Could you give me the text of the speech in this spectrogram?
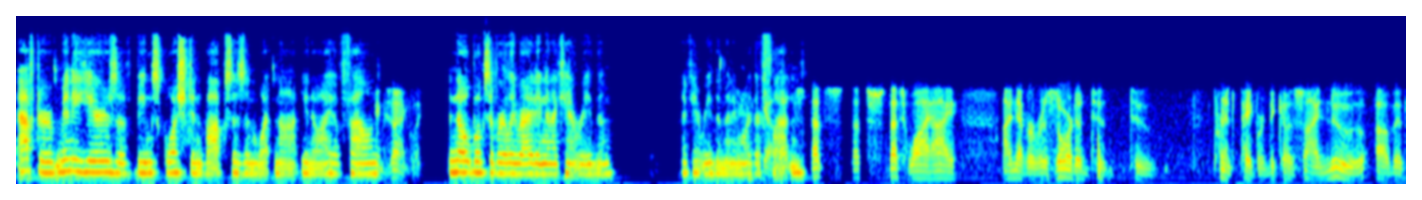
after many years of being squashed in boxes and whatnot, you know, I have found exactly notebooks of early writing, and I can't read them. I can't read them anymore. They're yeah, flattened. That's, that's that's that's why I I never resorted to to print paper because I knew of its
